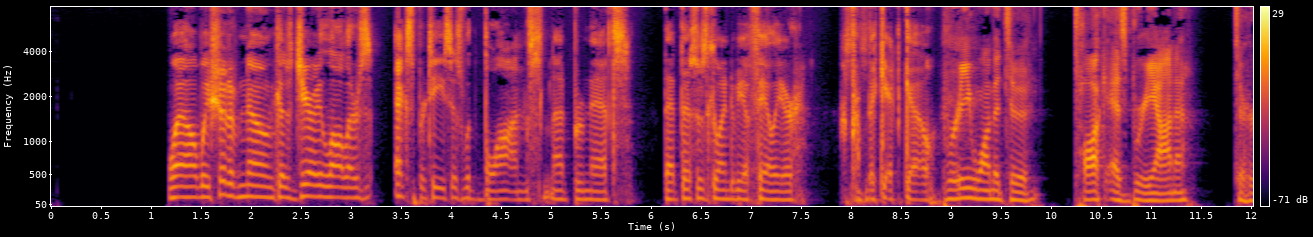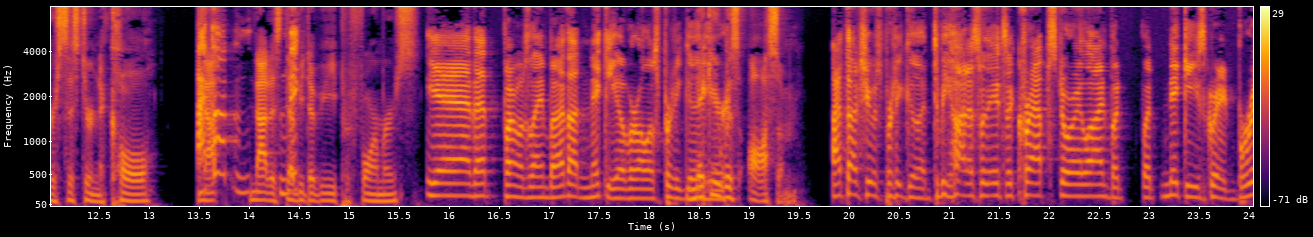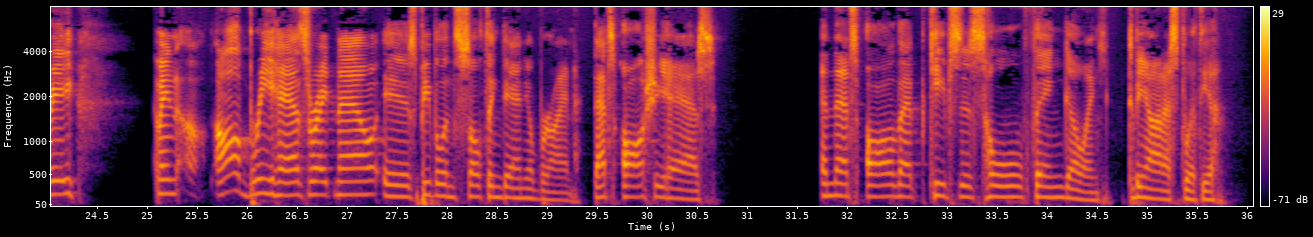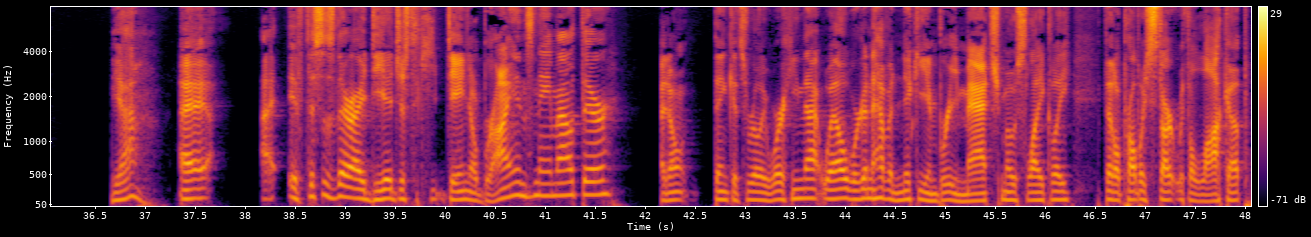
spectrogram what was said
Well, we should have known because Jerry Lawler's expertise is with blondes, not brunettes. That this was going to be a failure from the get go. Brie wanted to talk as Brianna to her sister Nicole, I not, thought not as Nick- WWE performers. Yeah, that part was lame, but I thought Nikki overall was pretty good. Nikki here. was awesome. I thought she was pretty good. To be honest with you, it's a crap storyline, but but Nikki's great. Brie, I mean, all Brie has right now is people insulting Daniel Bryan. That's all she has. And that's all that keeps this whole thing going. To be honest with you, Yeah. I, I if this is their idea just to keep Daniel Bryan's name out there, I don't think it's really working that well. We're gonna have a Nikki and Brie match most likely. That'll probably start with a lockup.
